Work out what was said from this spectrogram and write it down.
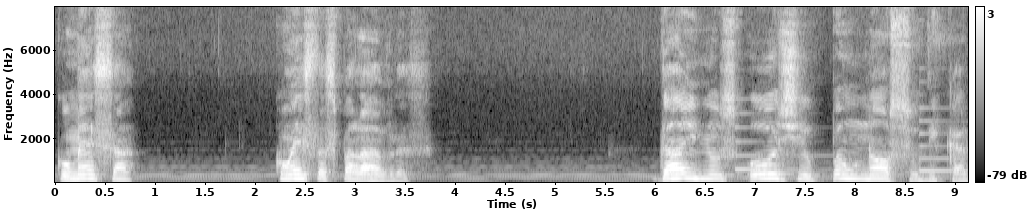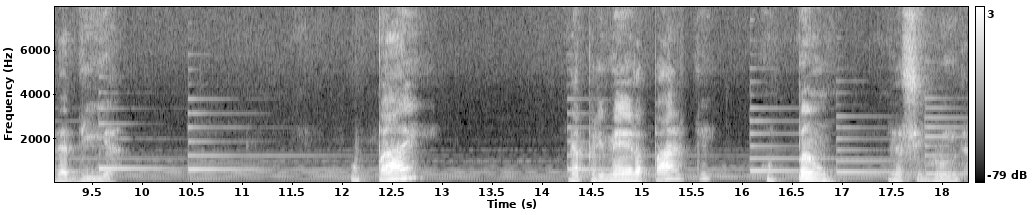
começa com estas palavras: Dai-nos hoje o pão nosso de cada dia. O Pai, na primeira parte, o pão na segunda.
